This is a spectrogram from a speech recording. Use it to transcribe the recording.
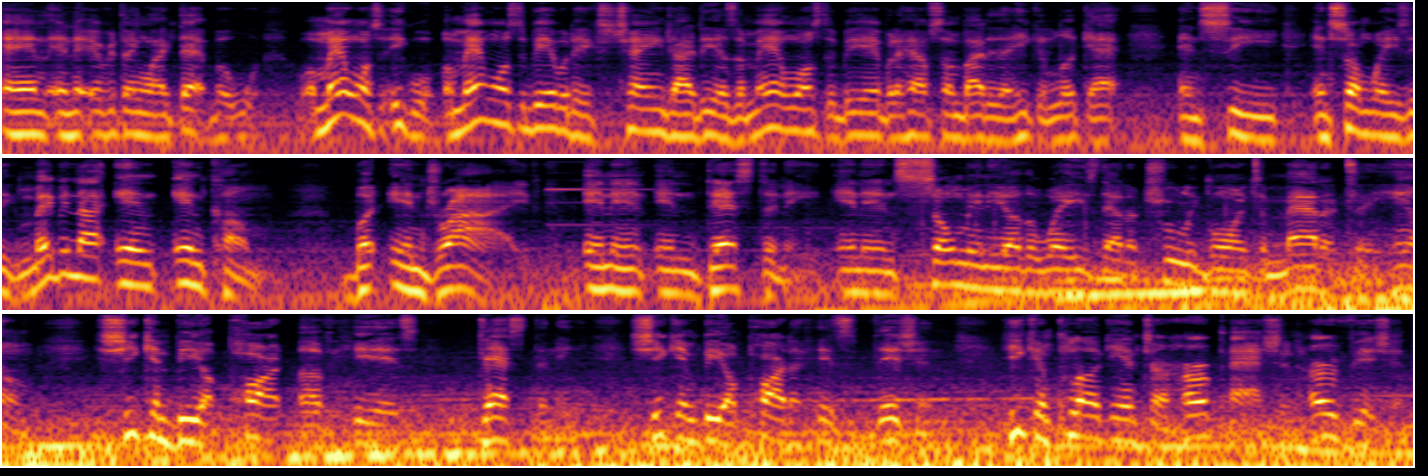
and and everything like that but a man wants to equal a man wants to be able to exchange ideas a man wants to be able to have somebody that he can look at and see in some ways maybe not in income but in drive and in, in destiny and in so many other ways that are truly going to matter to him. She can be a part of his destiny. She can be a part of his vision. He can plug into her passion, her vision.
